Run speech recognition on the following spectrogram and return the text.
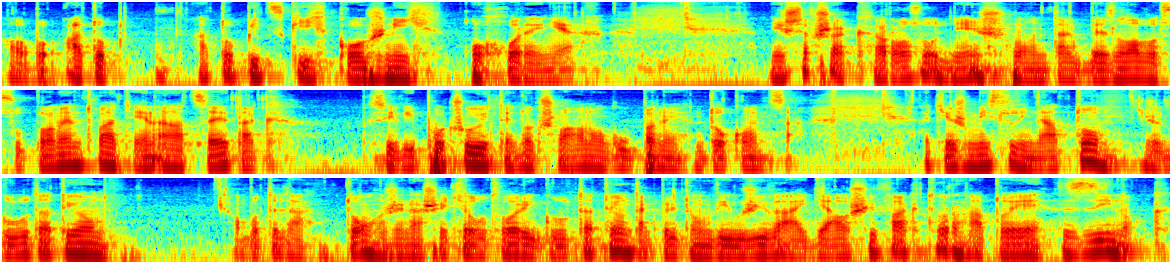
alebo atop- atopických kožných ochoreniach. Než sa však rozhodneš len tak bezhlavo suplementovať NAC, tak si vypočuj tento článok úplne do konca. A tiež myslí na to, že glutatión alebo teda to, že naše telo tvorí glutatión, tak pritom využíva aj ďalší faktor a to je zinok.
